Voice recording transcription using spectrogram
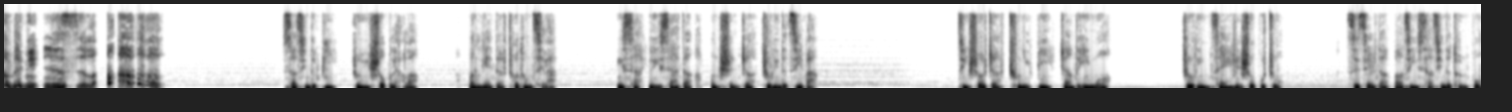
要被你日死了！小琴的逼终于受不了了，猛烈的抽动起来，一下又一下的猛吮着竹林的鸡巴。经受着处女逼这样的一磨，竹林再也忍受不住，使劲的抱紧小琴的臀部，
